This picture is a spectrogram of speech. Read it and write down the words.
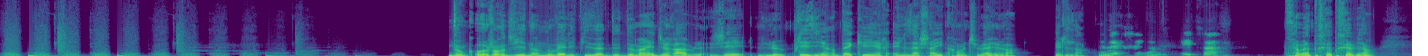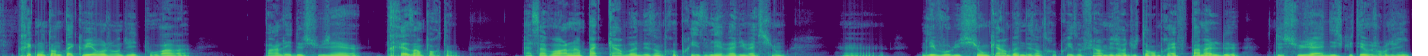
Donc aujourd'hui, dans le nouvel épisode de Demain est durable, j'ai le plaisir d'accueillir Elsa Chai. Comment tu vas Elsa? Elsa. Ça va très bien. Et toi? Ça va très très bien. Très content de t'accueillir aujourd'hui, de pouvoir euh, parler de sujets euh, très importants, à savoir l'impact carbone des entreprises, l'évaluation, euh, l'évolution carbone des entreprises au fur et à mesure du temps. Bref, pas mal de, de sujets à discuter aujourd'hui.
